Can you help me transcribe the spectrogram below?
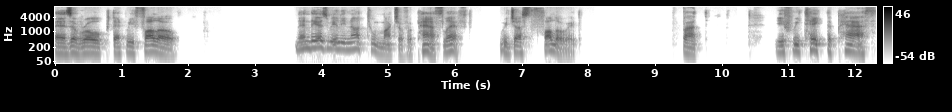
as a rope that we follow, then there's really not too much of a path left. We just follow it. But if we take the path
